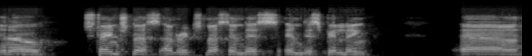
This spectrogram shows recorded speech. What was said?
you know strangeness and richness in this in this building. Uh,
